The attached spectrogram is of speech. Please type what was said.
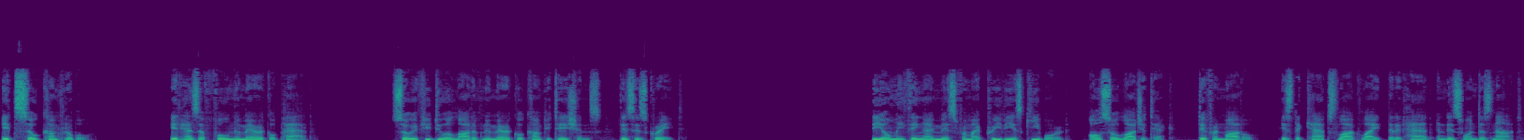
It's so comfortable. It has a full numerical pad. So if you do a lot of numerical computations, this is great. The only thing I miss from my previous keyboard, also Logitech, different model, is the caps lock light that it had and this one does not.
